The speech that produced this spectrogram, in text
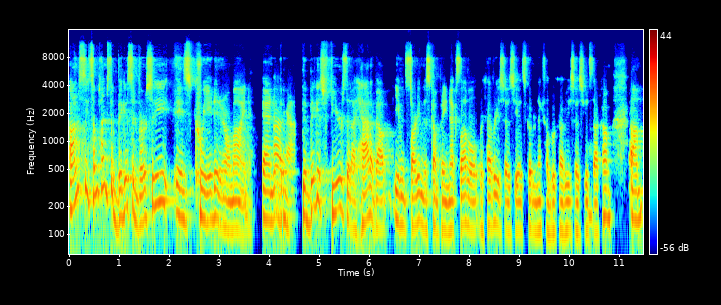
honestly, sometimes the biggest adversity is created in our mind. And Oh, the, yeah. the biggest fears that I had about even starting this company, Next Level Recovery Associates, go to nextlevelrecoveryassociates.com. Um,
